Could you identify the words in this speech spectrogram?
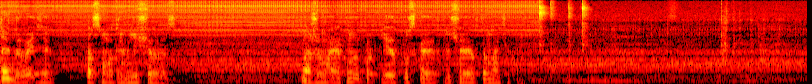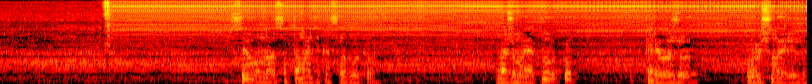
Так давайте посмотрим еще раз. Нажимаю кнопку и отпускаю, включаю автоматику. все у нас автоматика сработала. Нажимая кнопку, перевожу ручной режим.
